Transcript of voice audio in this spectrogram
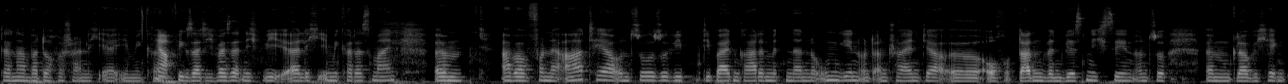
dann haben wir doch wahrscheinlich eher Emika. Ja. Wie gesagt, ich weiß halt nicht, wie ehrlich Emika das meint, ähm, aber von der Art her und so, so wie die beiden gerade miteinander umgehen und anscheinend ja äh, auch dann, wenn wir es nicht sehen und so, ähm, glaube ich, hängt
